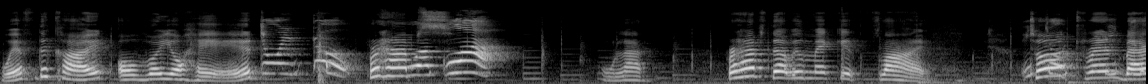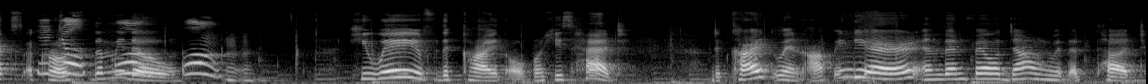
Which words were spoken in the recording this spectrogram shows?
Wave the kite over your head. Perhaps. Ular. Perhaps that will make it fly. Toad ran back across the meadow. Mm-mm. He waved the kite over his head. The kite went up in the air and then fell down with a thud.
